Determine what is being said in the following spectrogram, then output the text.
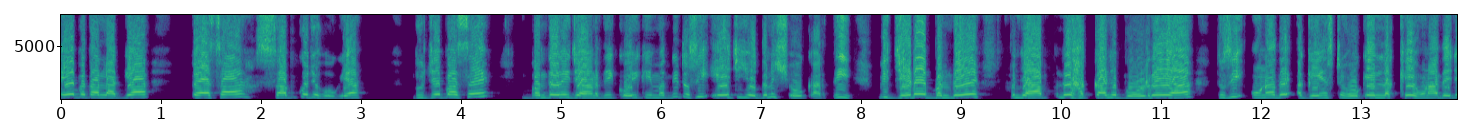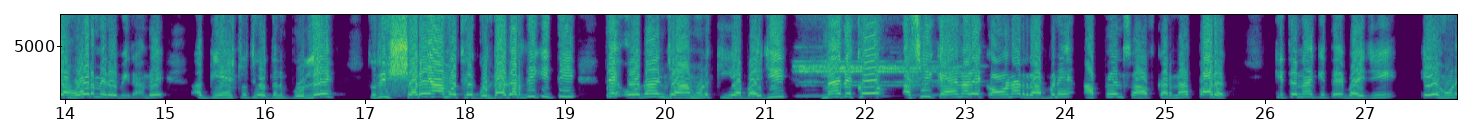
ਇਹ ਪਤਾ ਲੱਗ ਗਿਆ, ਪੈਸਾ ਸਭ ਕੁਝ ਹੋ ਗਿਆ। ਦੂਜੇ ਪਾਸੇ ਬੰਦੇ ਦੀ ਜਾਨ ਦੀ ਕੋਈ ਕੀਮਤ ਨਹੀਂ। ਤੁਸੀਂ ਇਹ ਚੀਜ਼ ਉਦੋਂ ਸ਼ੋਅ ਕਰਤੀ ਵੀ ਜਿਹੜੇ ਬੰਦੇ ਪੰਜਾਬ ਦੇ ਹੱਕਾਂ 'ਚ ਬੋਲ ਰਹੇ ਆ, ਤੁਸੀਂ ਉਹਨਾਂ ਦੇ ਅਗੇਂਸਟ ਹੋ ਕੇ ਲੱਖੇ ਹੋਣਾ ਦੇ ਜਾਂ ਹੋਰ ਮੇਰੇ ਵੀਰਾਂ ਦੇ ਅਗੇਂਸਟ ਤੁਸੀਂ ਉਦੋਂ ਬੋਲੇ। ਤੁਸੀਂ ਸ਼ਰੇਆਮ ਉੱਥੇ ਗੁੰਡਾਗਰਦੀ ਕੀਤੀ ਤੇ ਉਹਦਾ ਅੰਜਾਮ ਹੁਣ ਕੀ ਆ ਬਾਈ ਜੀ? ਮੈਂ ਦੇਖੋ, ਅਸੀਂ ਕਹਿਣ ਵਾਲੇ ਕੌਣ ਆ? ਰੱਬ ਨੇ ਆਪੇ ਇਨਸਾਫ ਕਰਨਾ ਪਰ ਕਿਤੇ ਨਾ ਕਿਤੇ ਬਾਈ ਜੀ ਇਹ ਹੁਣ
